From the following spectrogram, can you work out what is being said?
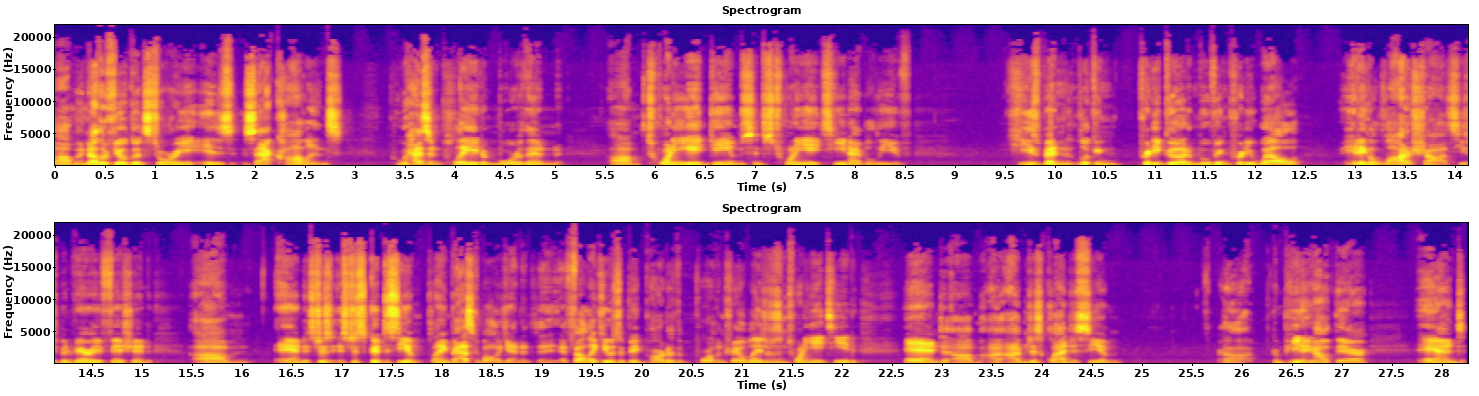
Um, another feel good story is Zach Collins, who hasn't played more than um, 28 games since 2018, I believe. He's been looking pretty good, moving pretty well, hitting a lot of shots. He's been very efficient, um, and it's just it's just good to see him playing basketball again. It, it felt like he was a big part of the Portland Trailblazers in 2018, and um, I, am just glad to see him uh, competing out there. And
